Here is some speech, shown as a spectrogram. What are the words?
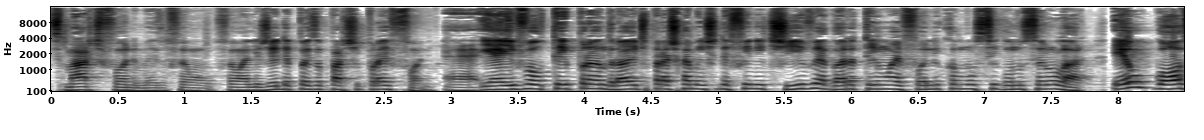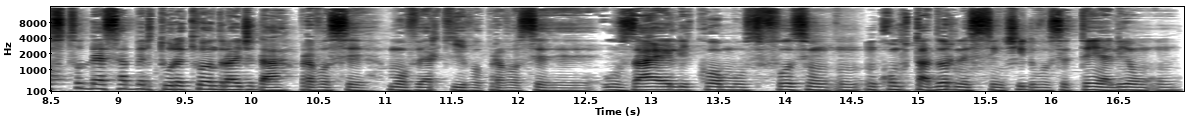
smartphone mesmo foi um, foi um LG, depois eu parti pro iPhone. É, e aí voltei pro Android praticamente definitivo e agora eu tenho um iPhone como um segundo celular. Eu gosto dessa abertura que o Android dá pra você mover arquivo, pra você usar ele como se fosse um, um- um computador nesse sentido. Você tem ali um-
